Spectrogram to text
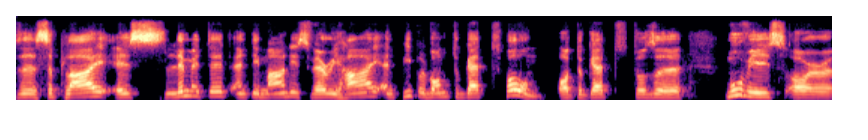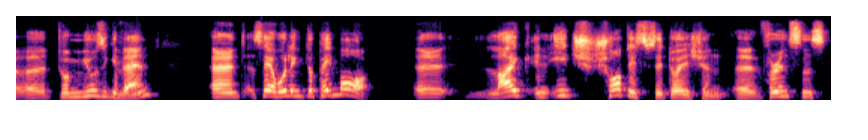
the supply is limited and demand is very high and people want to get home or to get to the movies or uh, to a music event and they are willing to pay more. Uh, like in each shortage situation uh, for instance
